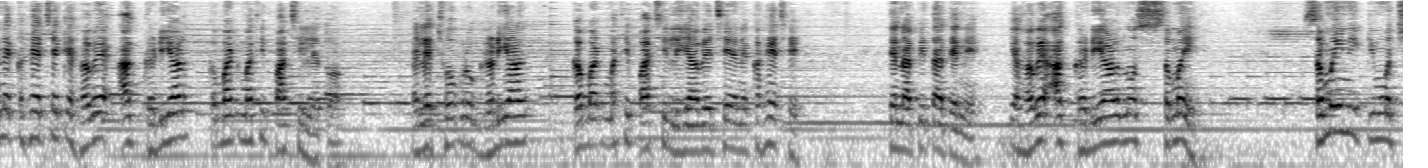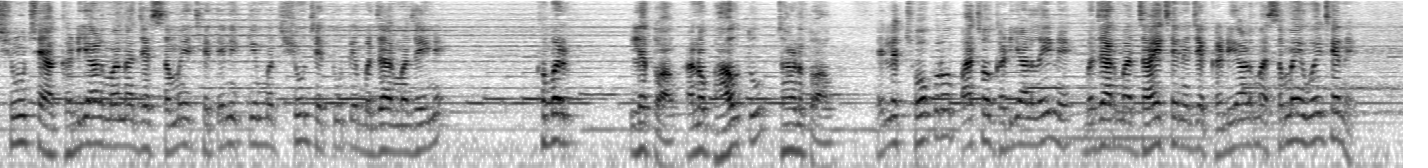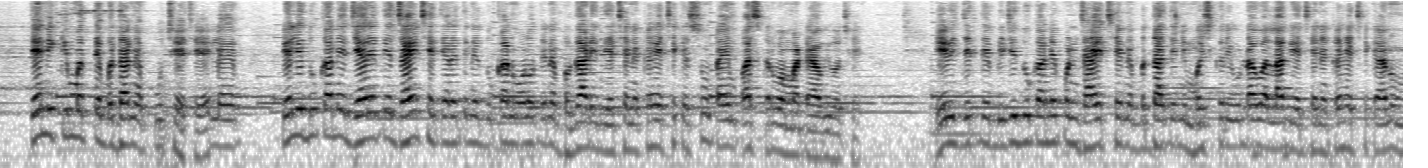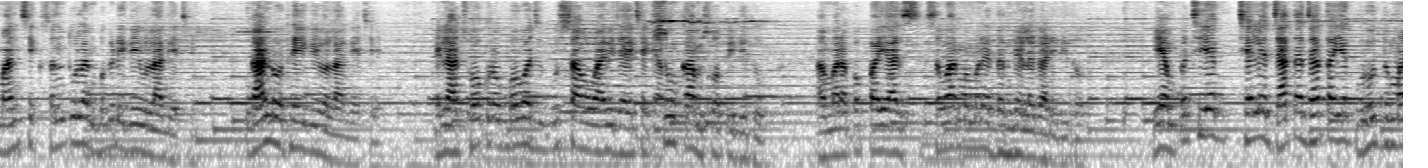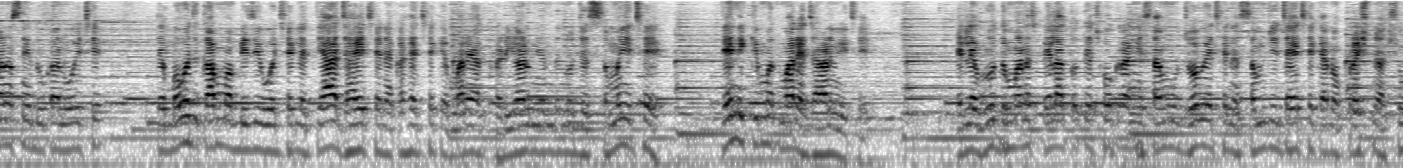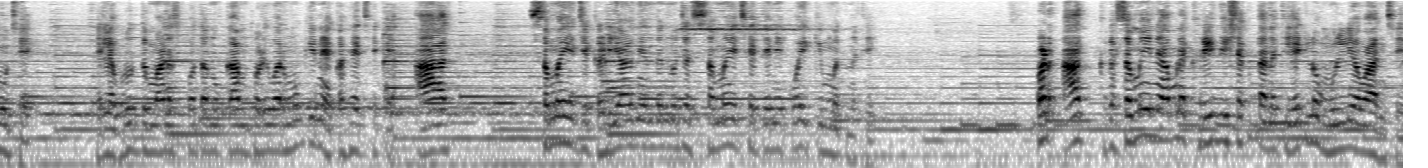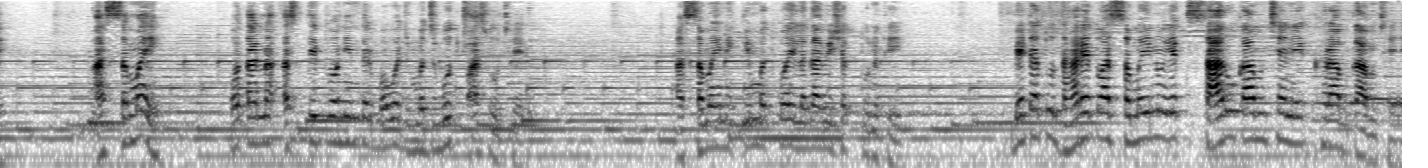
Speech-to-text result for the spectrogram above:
અને કહે છે કે હવે આ ઘડિયાળ કબાટમાંથી પાછી લેતો આવ. એટલે છોકરો ઘડિયાળ કબાટમાંથી પાછી લઈ આવે છે અને કહે છે તેના પિતા તેને કે હવે આ ઘડિયાળનો સમય સમયની કિંમત શું છે? આ ઘડિયાળમાંના જે સમય છે, તેની કિંમત શું છે? તું તે બજારમાં જઈને ખબર લેતો આવ. આનો ભાવ તું જાણતો આવ. એટલે છોકરો પાછો ઘડિયાળ લઈને બજારમાં જાય છે ને જે ઘડિયાળમાં સમય હોય છે ને, તેની કિંમત તે બધાને પૂછે છે. એટલે પેલી દુકાને જ્યારે તે જાય છે, ત્યારે તેને દુકાનવાળો તેને ભગાડી દે છે અને કહે છે કે શું ટાઈમ પાસ કરવા માટે આવ્યો છે? એવી જ રીતે બીજી દુકાને પણ જાય છે ને બધા તેની મશ્કરી ઉડાવવા લાગે છે અને કહે છે કે આનું માનસિક સંતુલન બગડી ગયું લાગે છે. ગાંડો થઈ ગયો લાગે છે. એટલે આ છોકરો બહુ જ ગુસ્સાઓ આવી જાય છે કે શું કામ સોંપી દીધું? આ મારા પપ્પાએ આજ સવારમાં મને ધંધે લગાડી દીધો. એમ પછી એક છેલ્લે જાતા જાતા એક વૃદ્ધ માણસની દુકાન હોય છે. તે બહુ જ કામમાં બિઝી હોય છે એટલે ત્યાં જાય છે અને કહે છે કે મારે આ ઘડિયાળની અંદરનો જે સમય છે તેની કિંમત મારે જાણવી છે. એટલે વૃદ્ધ માણસ પહેલા તો તે છોકરાની સામું જોવે છે ને સમજી જાય છે કે આનો પ્રશ્ન શું છે. એટલે વૃદ્ધ માણસ પોતાનું કામ થોડી વાર મૂકીને કહે છે કે આ સમય જે ઘડિયાળની અંદરનો જે સમય છે તેની કોઈ કિંમત નથી. પણ આ સમયને આપણે ખરીદી શકતા નથી, એટલો મૂલ્યવાન છે. આ સમય પોતાના અસ્તિત્વની અંદર બહુ જ મજબૂત પાસું છે. આ સમયની કિંમત કોઈ લગાવી શકતું નથી. બેટા, તું ધારે તો આ સમયનું એક સારું કામ છે ને એક ખરાબ કામ છે.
